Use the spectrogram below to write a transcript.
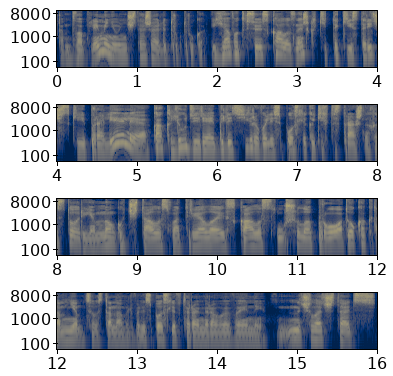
Там два племени уничтожали друг друга. И я вот все искала, знаешь, какие-то такие исторические параллели, как люди реабилитировались после каких-то страшных историй. Я много читала, смотрела, искала, слушала про то, как там немцы восстанавливались после Второй мировой войны. Начала читать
